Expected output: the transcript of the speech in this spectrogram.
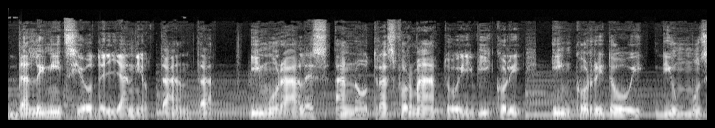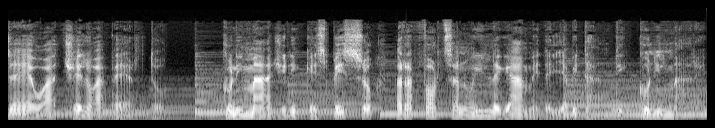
Dall'inizio degli anni Ottanta, i murales hanno trasformato i vicoli in corridoi di un museo a cielo aperto, con immagini che spesso rafforzano il legame degli abitanti con il mare.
